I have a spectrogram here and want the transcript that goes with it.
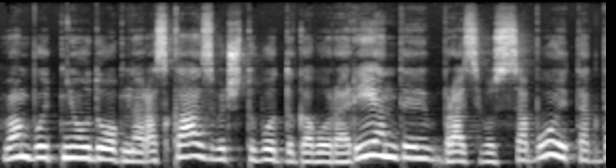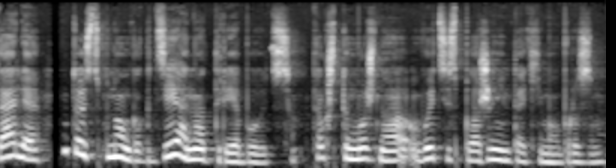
Вам будет неудобно рассказывать, что вот договор аренды, брать его с собой и так далее. Ну, то есть много где она требуется. Так что можно выйти из положения таким образом.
